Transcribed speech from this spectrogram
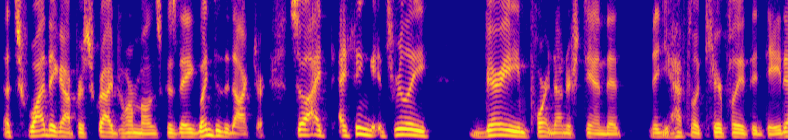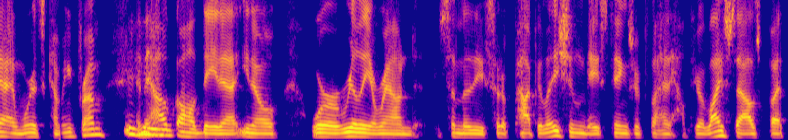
that's why they got prescribed hormones because they went to the doctor so i i think it's really very important to understand that that you have to look carefully at the data and where it's coming from. Mm-hmm. And the mm-hmm. alcohol data, you know, were really around some of these sort of population based things where people had healthier lifestyles, but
